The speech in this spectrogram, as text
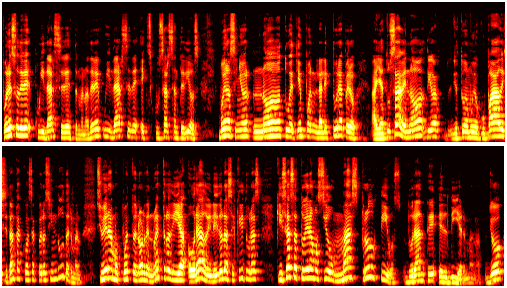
Por eso debe cuidarse de esto, hermano. Debe cuidarse de excusarse ante Dios. Bueno, Señor, no tuve tiempo en la lectura, pero allá tú sabes, ¿no? Dios, yo estuve muy ocupado, hice tantas cosas, pero sin duda, hermano, si hubiéramos puesto en orden nuestro día, orado y leído las escrituras, quizás hubiéramos sido más productivos durante el día, hermano. Yo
